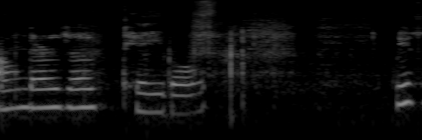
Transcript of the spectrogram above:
under the table. It's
